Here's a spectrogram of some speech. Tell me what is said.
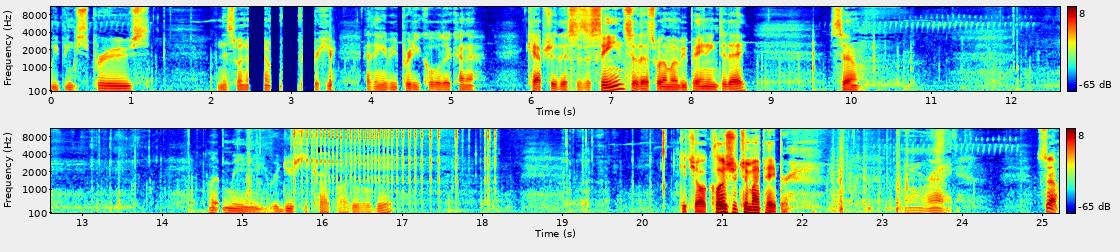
Weeping spruce. And this one over here. I think it'd be pretty cool to kind of capture this as a scene. So that's what I'm going to be painting today. So Let me reduce the tripod a little bit. Get y'all closer to my paper. All right. So,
